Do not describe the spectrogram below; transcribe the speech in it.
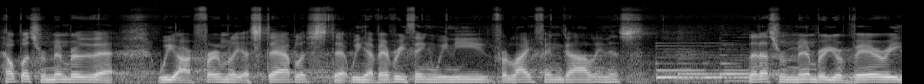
Help us remember that we are firmly established, that we have everything we need for life and godliness. Let us remember your very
